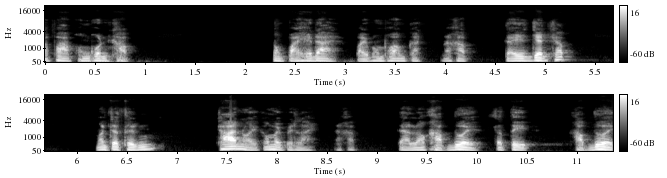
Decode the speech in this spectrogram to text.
สภาพของคนขับ ต้องไปให้ได้ไปพร้อม ๆ กันนะครับใจเย็นๆครับ มันจะถึงช้าหน่อยก็ไม่เป็นไรนะครับ แต่เราขับด้วยสติขับด้วย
